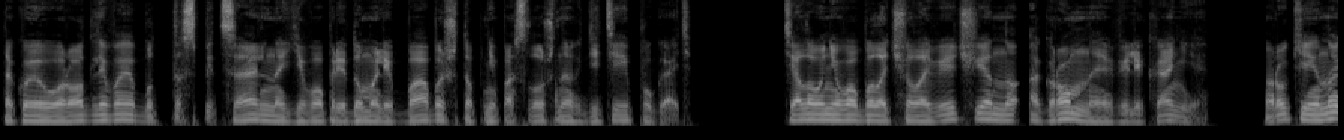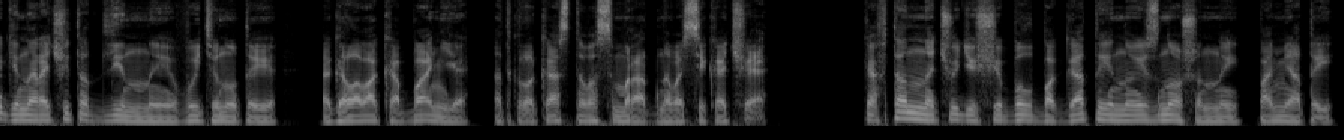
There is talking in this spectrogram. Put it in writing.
такое уродливое, будто специально его придумали бабы, чтоб непослушных детей пугать. Тело у него было человечье, но огромное великанье. Руки и ноги нарочито длинные, вытянутые, а голова кабанья от клокастого смрадного сикача. Кафтан на чудище был богатый, но изношенный, помятый.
